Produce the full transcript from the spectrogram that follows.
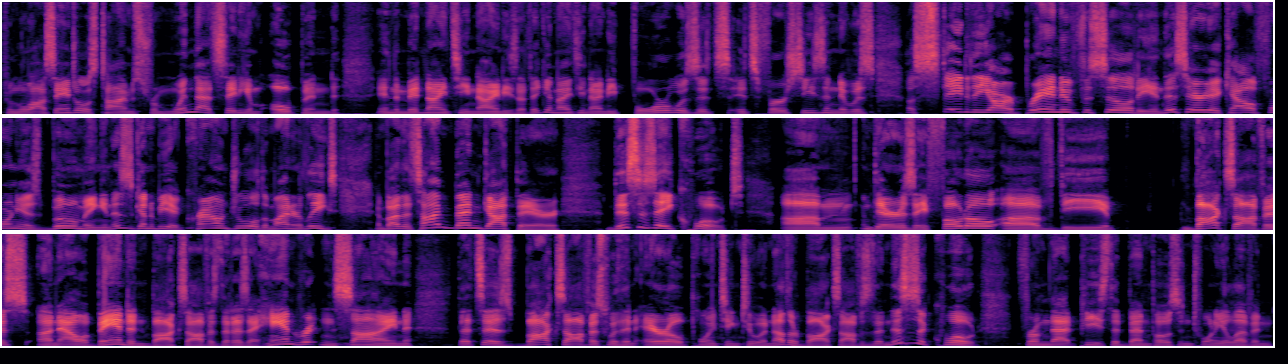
from the Los Angeles Times from when that stadium opened in the mid 1990s. I think in 1994 was its its first season. It was a state of the art, brand new facility, and this area of California is booming, and this is going to be a crown jewel of the minor leagues. And by the time Ben got there, this is a quote. Um, there is a photo of the box office, a now abandoned box office that has a handwritten sign that says box office with an arrow pointing to another box office. Then this is a quote from that piece that Ben posted in 2011.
